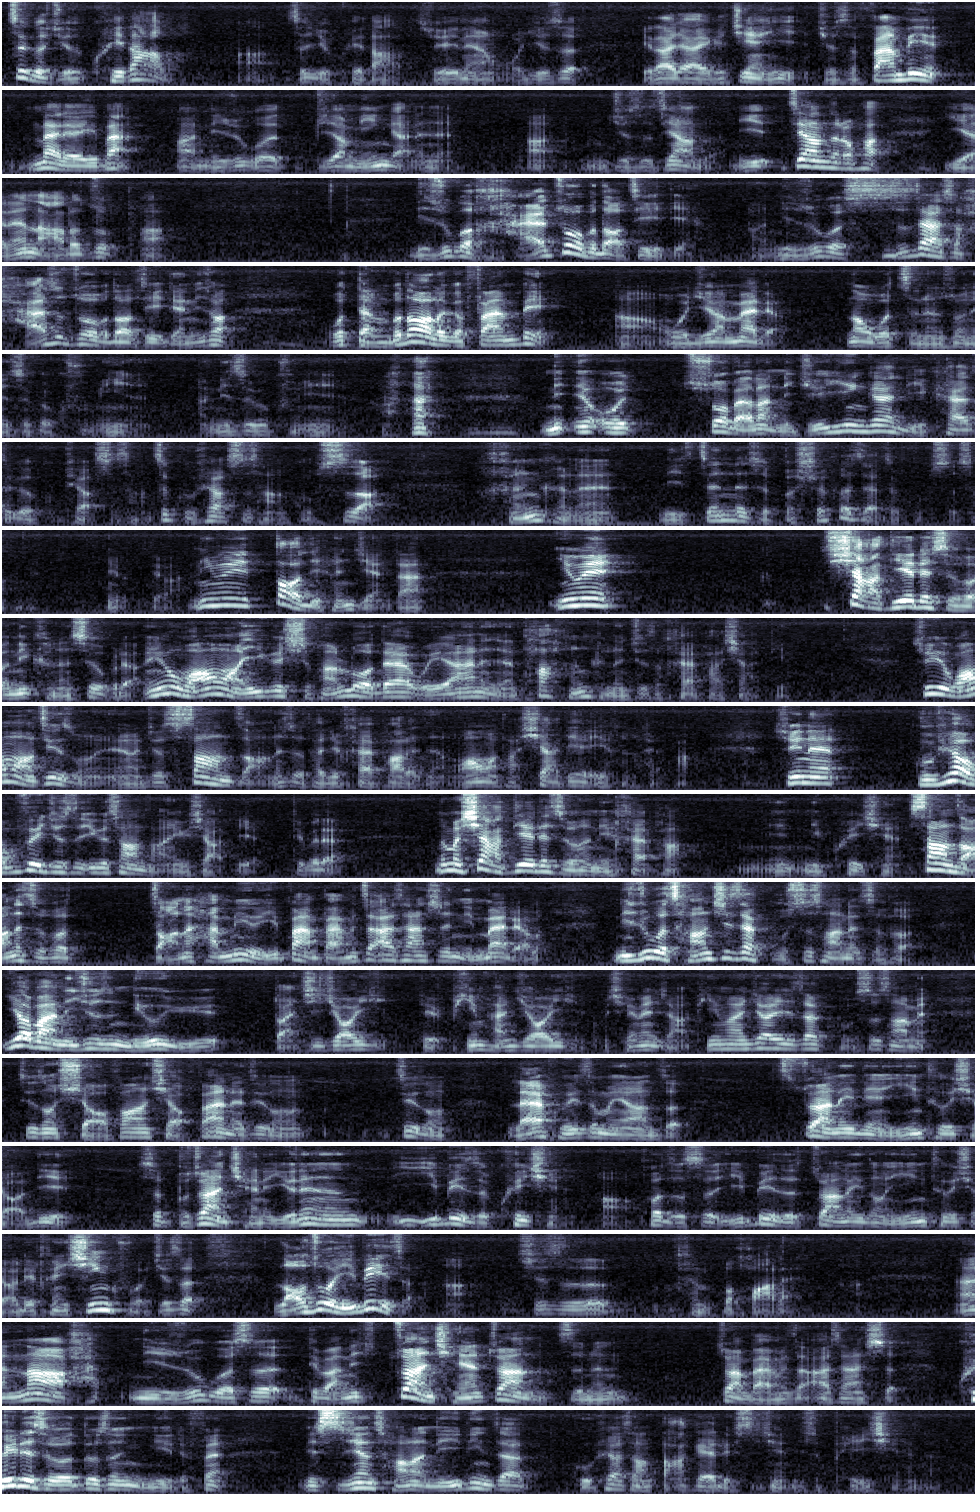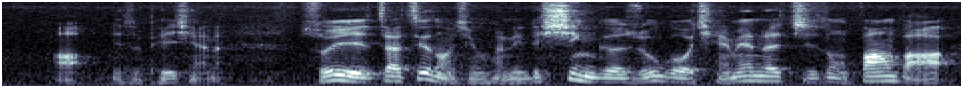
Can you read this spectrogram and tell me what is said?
这个就是亏大了啊！这就亏大了。所以呢，我就是给大家一个建议，就是翻倍卖掉一半啊！你如果比较敏感的人啊，你就是这样子，你这样子的话也能拿得住啊！你如果还做不到这一点啊，你如果实在是还是做不到这一点，你说我等不到那个翻倍啊，我就要卖掉。那我只能说你是个苦命人啊！你是个苦命人，你我说白了，你就应该离开这个股票市场。这股票市场、股市啊，很可能你真的是不适合在这股市上面，对吧？因为道理很简单，因为下跌的时候你可能受不了，因为往往一个喜欢落袋为安的人，他很可能就是害怕下跌。所以往往这种人啊，就上涨的时候他就害怕的人，往往他下跌也很害怕。所以呢，股票无非就是一个上涨一个下跌，对不对？那么下跌的时候你害怕。你你亏钱，上涨的时候涨的还没有一半，百分之二三十你卖掉了。你如果长期在股市上的时候，要不然你就是流于短期交易，对频繁交易。我前面讲频繁交易在股市上面，这种小方小贩的这种这种来回这么样子赚了一点蝇头小利是不赚钱的。有的人一辈子亏钱啊，或者是一辈子赚了一种蝇头小利，很辛苦，就是劳作一辈子啊，其实很不划来啊。那还你如果是对吧？你赚钱赚只能。赚百分之二三十，亏的时候都是你的份。你时间长了，你一定在股票上大概率时间你是赔钱的，啊，你是赔钱的。所以在这种情况，你的性格如果前面的几种方法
